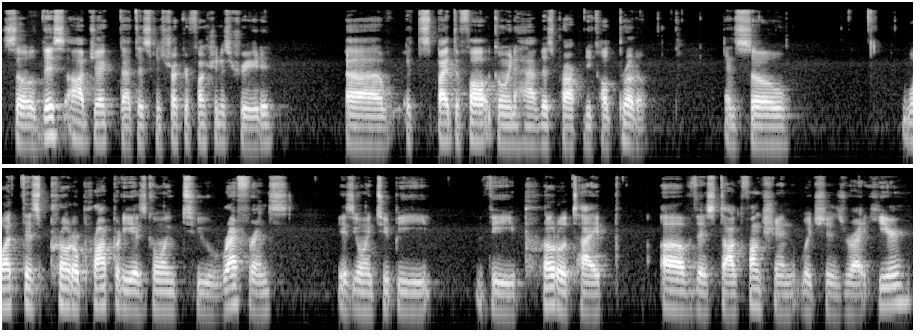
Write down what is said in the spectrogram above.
So this object that this constructor function is created, uh, it's by default going to have this property called proto. And so what this proto property is going to reference is going to be the prototype of this dog function, which is right here,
